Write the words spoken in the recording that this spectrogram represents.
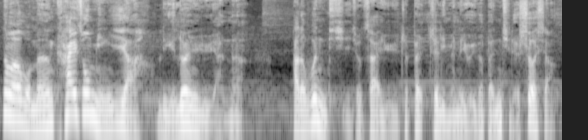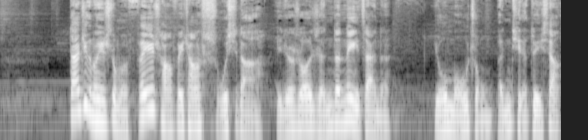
那么我们开宗明义啊，理论语言呢？它的问题就在于这本这里面呢有一个本体的设想，当然这个东西是我们非常非常熟悉的啊，也就是说人的内在呢有某种本体的对象，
